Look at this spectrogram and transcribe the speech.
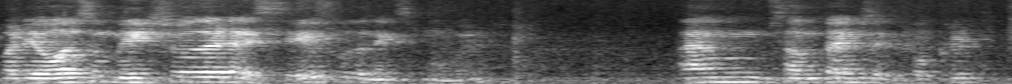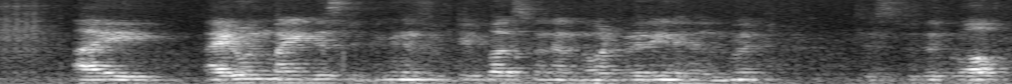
but I also make sure that I save for the next moment. I'm sometimes a hypocrite. I I don't mind just slipping in a 50 bucks when I'm not wearing a helmet, just to the cop,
